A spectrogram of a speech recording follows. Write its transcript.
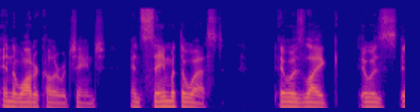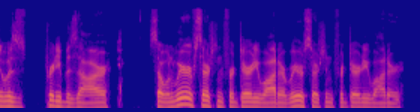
and the watercolor would change. And same with the west. It was like it was it was pretty bizarre. So when we were searching for dirty water, we were searching for dirty water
